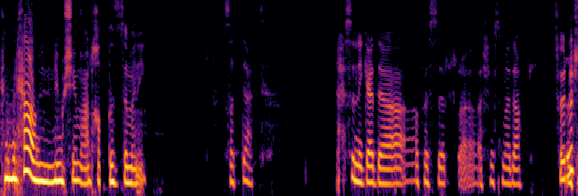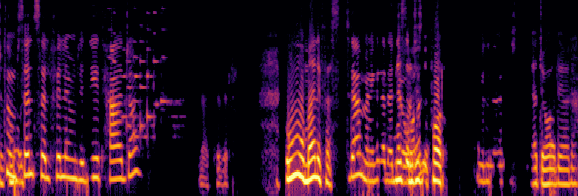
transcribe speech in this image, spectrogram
إحنا بنحاول نمشي مع الخط الزمني. صدعت. أحس إني قاعدة أفسر آه، شو اسمه ذاك. فرجتوا أنت- مسلسل فيلم جديد حاجة؟ نعتذر. أوه مانيفست. دائما قاعد نزل سيزون 4 ولا يا جوالي أنا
